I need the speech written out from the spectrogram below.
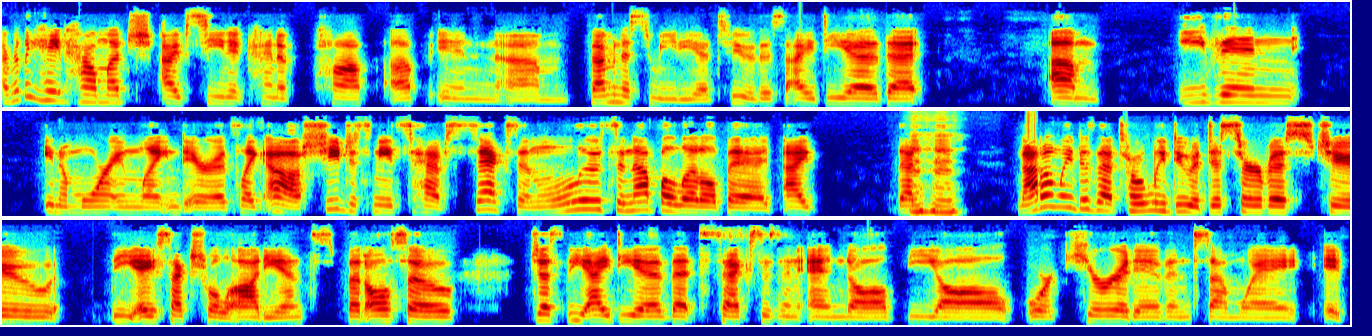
I really hate how much I've seen it kind of pop up in um, feminist media too. This idea that um, even in a more enlightened era, it's like, oh, she just needs to have sex and loosen up a little bit. I that mm-hmm. not only does that totally do a disservice to the asexual audience, but also just the idea that sex is an end all be all or curative in some way. It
